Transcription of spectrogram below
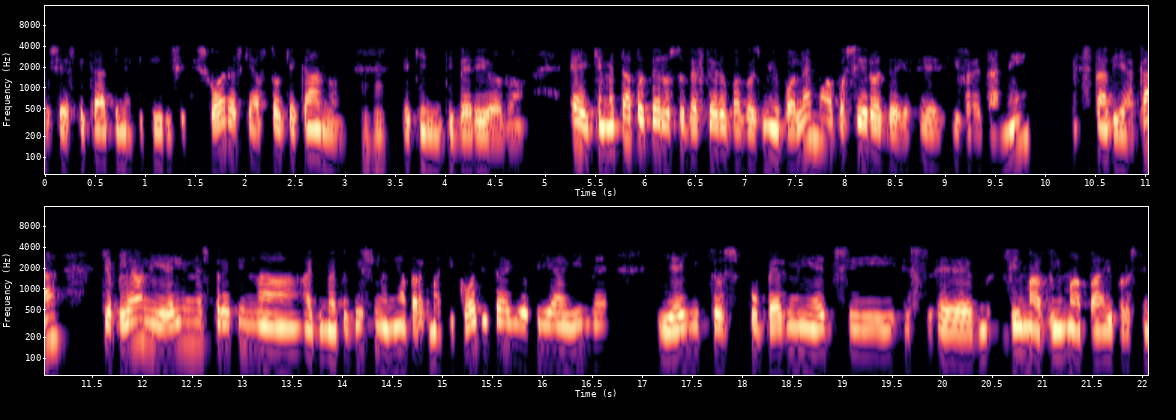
ουσιαστικά την επιτήρηση της χώρας και αυτό και κανουν εκείνη την περίοδο. Ε, και μετά το τέλος του Δευτέρου Παγκοσμίου Πολέμου αποσύρονται ε, οι Βρετανοί σταδιακά και πλέον οι Έλληνες πρέπει να αντιμετωπίσουν μια πραγματικότητα η οποία είναι η Αίγυπτος που παίρνει έτσι ε, βήμα-βήμα πάει προς την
